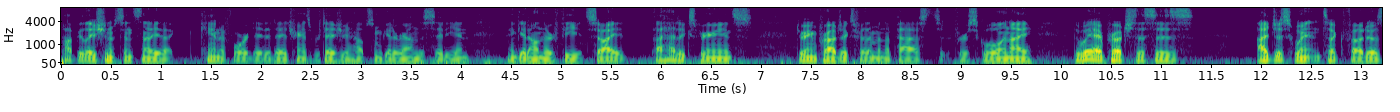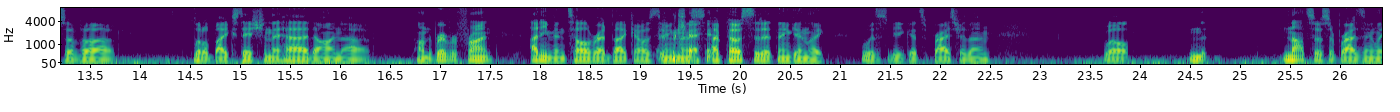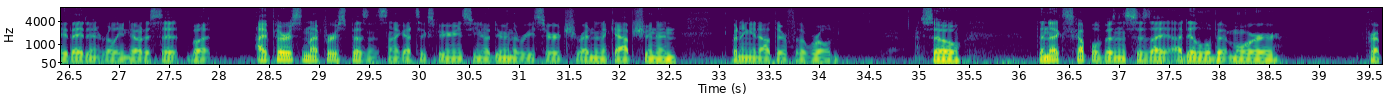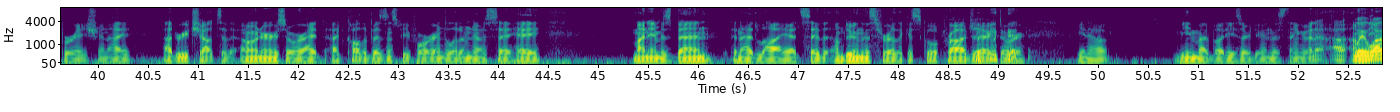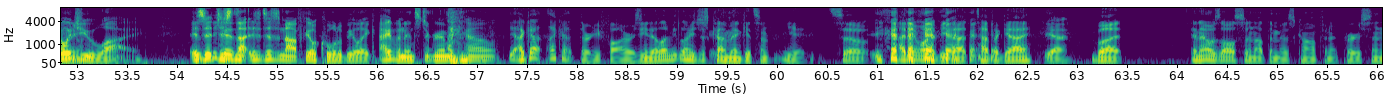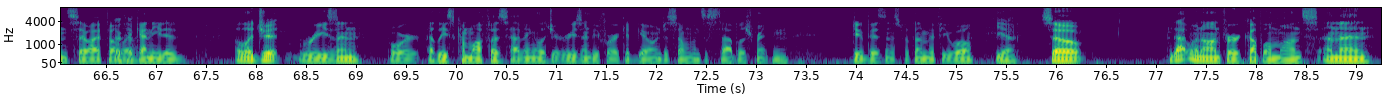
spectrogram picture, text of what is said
population of Cincinnati that can't afford day to day transportation, helps them get around the city and, and get on their feet. So I, I had experience doing projects for them in the past for school. And I, the way I approached this is I just went and took photos of a little bike station they had on, uh, on the riverfront. I didn't even tell Red Bike I was doing this. I posted it thinking like, ooh, this would be a good surprise for them. Well, n- not so surprisingly, they didn't really notice it, but I posted my first business and I got to experience, you know, doing the research, writing a caption, and putting it out there for the world. So, the next couple of businesses, I, I did a little bit more preparation. I I'd reach out to the owners or I'd I'd call the business beforehand to let them know, say, hey, my name is Ben, and I'd lie. I'd say that I'm doing this for like a school project or, you know, me and my buddies are doing this thing. But I, I'm Wait, why would you lie? Is it just not? It does not feel cool to be like, I have an Instagram account. Yeah, I got I got 30 followers. You know, let me let me just come in and get some. Yeah, so I didn't want to be that type of guy, Yeah. but and I was also not the most confident person, so I felt Okay. like I needed a legit reason, or at least come off as having a legit reason before I could go into someone's establishment and do business with them, if you will. Yeah. So that went on for a couple of months, and then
